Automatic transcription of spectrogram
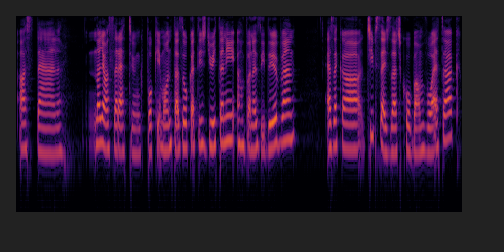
Aztán nagyon szerettünk Pokémon tazókat is gyűjteni abban az időben. Ezek a chipses zacskóban voltak,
